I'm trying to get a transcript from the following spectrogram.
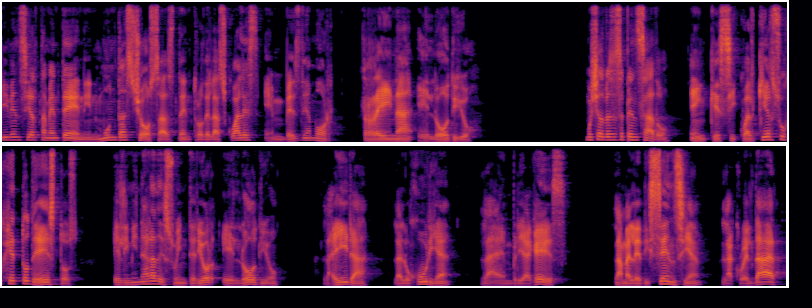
viven ciertamente en inmundas chozas dentro de las cuales en vez de amor reina el odio. Muchas veces he pensado en que si cualquier sujeto de estos eliminara de su interior el odio, la ira, la lujuria, la embriaguez, la maledicencia, la crueldad,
